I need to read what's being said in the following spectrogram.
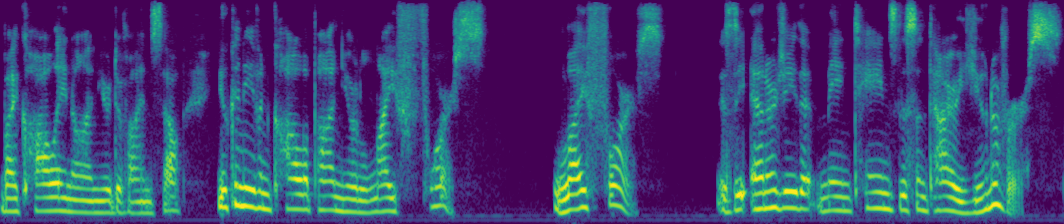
by calling on your divine self. You can even call upon your life force. Life force is the energy that maintains this entire universe.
